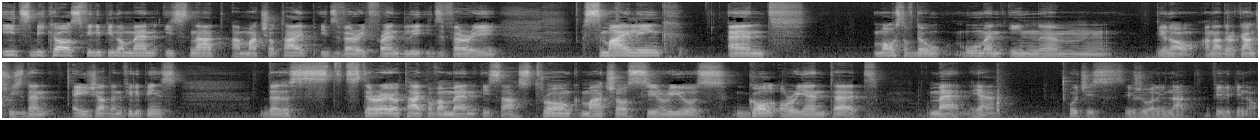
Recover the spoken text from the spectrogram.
it's because Filipino man is not a macho type. It's very friendly. It's very smiling, and most of the women in um, you know another countries than Asia than Philippines, the stereotype of a man is a strong, macho, serious, goal-oriented man. Yeah, which is usually not Filipino.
